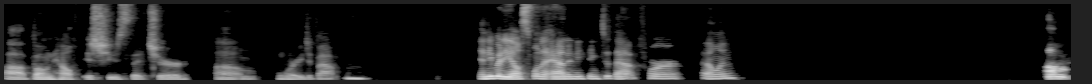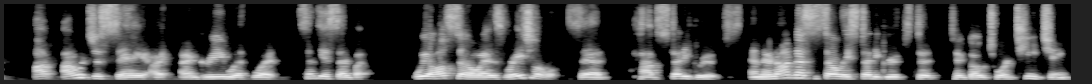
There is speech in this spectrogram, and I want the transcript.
uh, bone health issues that you're um, worried about. Anybody else want to add anything to that for Ellen? Um, I, I would just say, I, I agree with what Cynthia said, but we also, as Rachel said, have study groups and they're not necessarily study groups to, to go toward teaching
